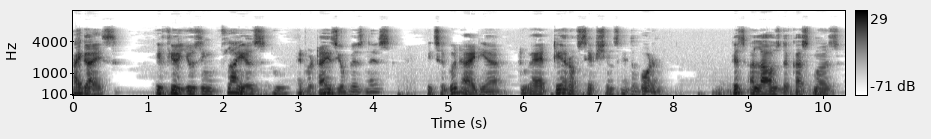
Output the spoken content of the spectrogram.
Hi guys, if you're using flyers to advertise your business, it's a good idea to add tear off sections at the bottom. This allows the customers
